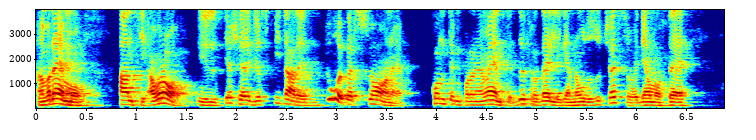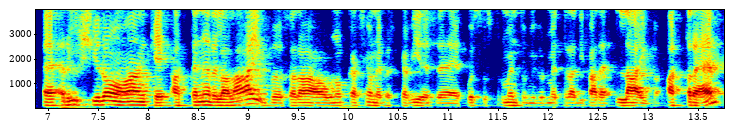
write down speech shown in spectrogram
avremo Anzi, avrò il piacere di ospitare due persone contemporaneamente, due fratelli che hanno avuto successo. Vediamo se eh, riuscirò anche a tenere la live. Sarà un'occasione per capire se questo strumento mi permetterà di fare live a tre.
